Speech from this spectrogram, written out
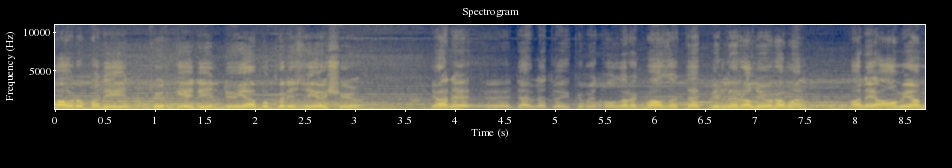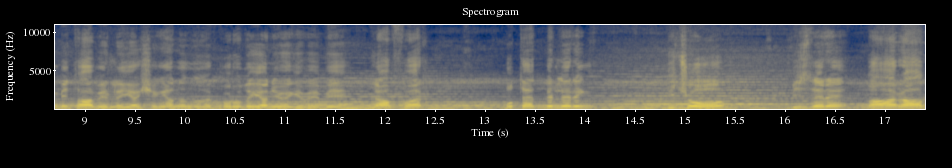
Avrupa değil, Türkiye değil, dünya bu krizi yaşıyor. Yani e, devlet ve hükümet olarak bazı tedbirler alıyor ama hani amayan bir tabirle yaşın yanında da kurudu yanıyor gibi bir laf var. Bu tedbirlerin birçoğu bizlere daha rahat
